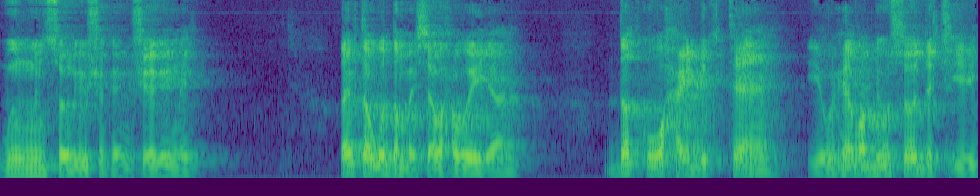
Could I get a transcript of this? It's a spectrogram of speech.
win win solutionka aynu sheegaynay. Qeybta ugu dambeysa waxa weeyaan dadku waxay dhigteen iyo wixii rabbi u soo dejiyey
